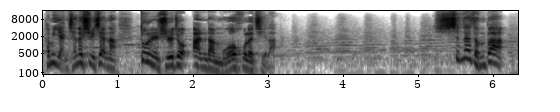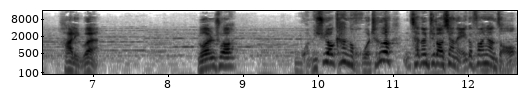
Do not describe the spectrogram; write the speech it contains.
他们眼前的视线呢，顿时就暗淡模糊了起来。现在怎么办？哈利问。罗恩说：“我们需要看看火车，才能知道向哪个方向走。”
